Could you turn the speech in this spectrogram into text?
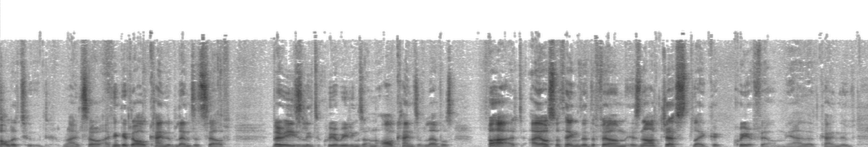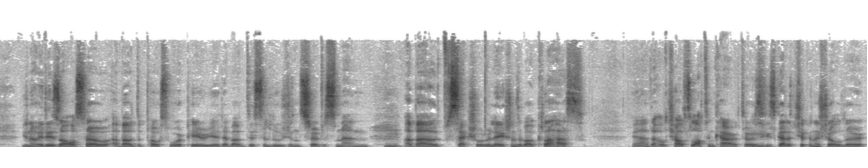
solitude, right? So I think it all kind of lends itself very easily to queer readings on all kinds of levels. But I also think that the film is not just like a queer film, yeah, that kind of, you know, it is also about the post war period, about disillusioned servicemen, about sexual relations, about class. Yeah, the whole Charles Laughton character is he's got a chip in his shoulder,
